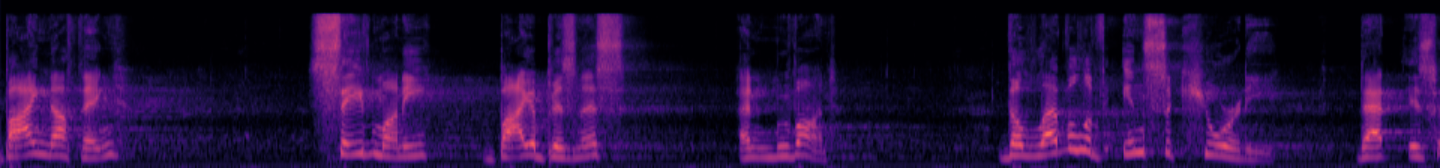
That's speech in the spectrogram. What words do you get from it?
buy nothing, save money, buy a business, and move on. The level of insecurity that is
